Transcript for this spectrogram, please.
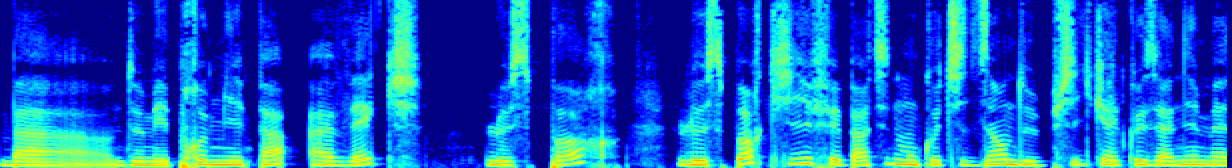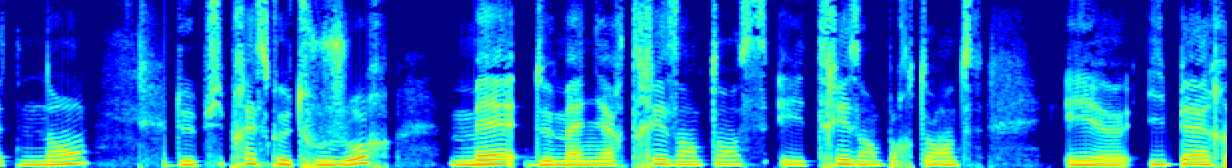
bah, de mes premiers pas avec le sport. Le sport qui fait partie de mon quotidien depuis quelques années maintenant, depuis presque toujours, mais de manière très intense et très importante et euh, hyper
